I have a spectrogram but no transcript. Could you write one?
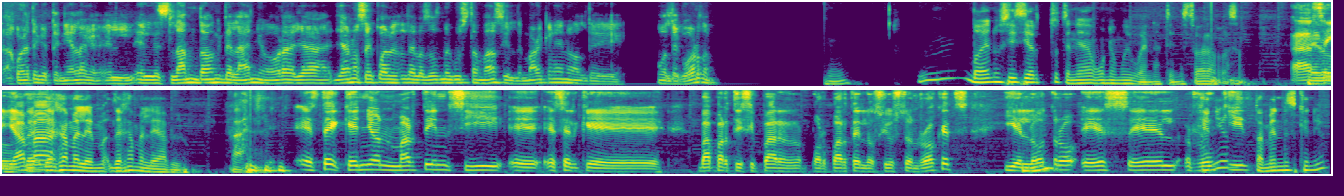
acuérdate que tenía el, slam dunk del año. Ahora ya, ya no sé cuál de los dos me gusta más, si el de Markkinen o el de, o el de Gordon. Mm, bueno, sí, es cierto, tenía una muy buena, tienes toda la razón. Ah, se llama. Déjame le, déjame le hablo. Este Kenyon Martin sí eh, es el que va a participar por parte de los Houston Rockets y el otro es el rookie. ¿También es Kenyon?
